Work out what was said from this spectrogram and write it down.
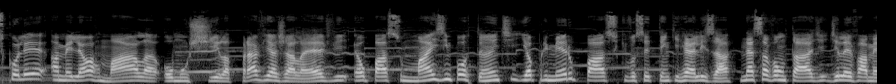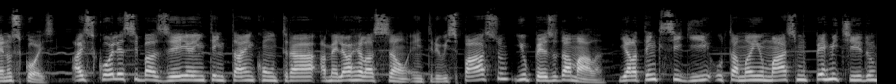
Escolher a melhor mala ou mochila para viajar leve é o passo mais importante e é o primeiro passo que você tem que realizar nessa vontade de levar menos coisa. A escolha se baseia em tentar encontrar a melhor relação entre o espaço e o peso da mala, e ela tem que seguir o tamanho máximo permitido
